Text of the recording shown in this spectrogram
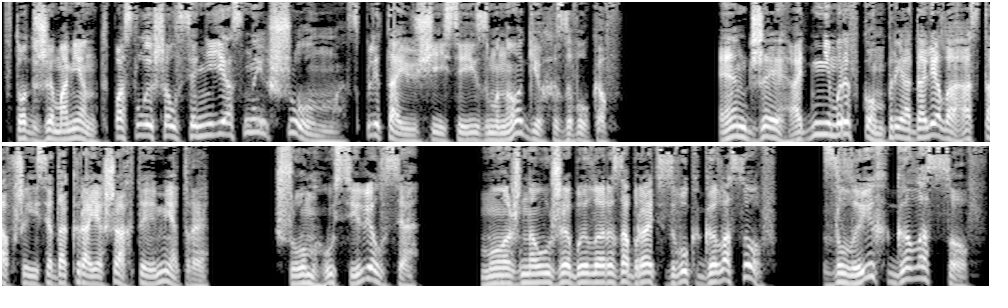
В тот же момент послышался неясный шум, сплетающийся из многих звуков. Энджи одним рывком преодолела оставшиеся до края шахты метры. Шум усилился. Можно уже было разобрать звук голосов. Злых голосов.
